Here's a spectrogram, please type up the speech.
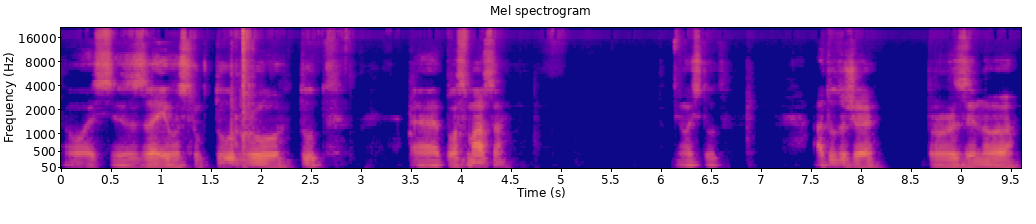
Ось за його структуру тут е, пластмаса. Ось тут. А тут уже прорезинова,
